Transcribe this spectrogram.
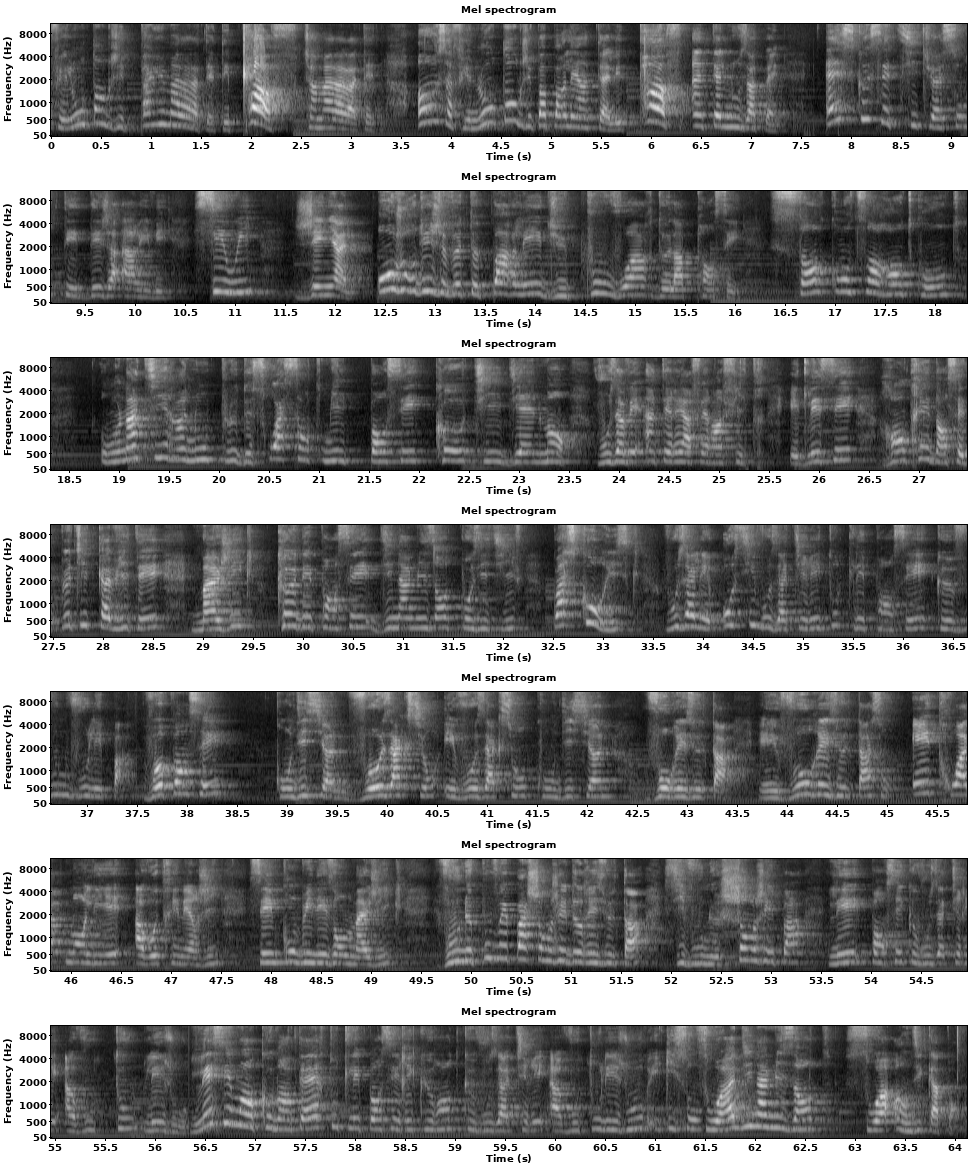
fait longtemps que j'ai pas eu mal à la tête. Et pof, tu as mal à la tête. Oh, ça fait longtemps que j'ai pas parlé à un tel. Et pof, un tel nous appelle. Est-ce que cette situation t'est déjà arrivée? Si oui, génial. Aujourd'hui, je veux te parler du pouvoir de la pensée. Sans qu'on s'en rende compte, on attire à nous plus de 60 000 pensées quotidiennement. Vous avez intérêt à faire un filtre et de laisser rentrer dans cette petite cavité magique que des pensées dynamisantes positives parce qu'au risque, vous allez aussi vous attirer toutes les pensées que vous ne voulez pas. Vos pensées conditionnent vos actions et vos actions conditionnent vos résultats. Et vos résultats sont étroitement liés à votre énergie c'est une combinaison magique. Vous ne pouvez pas changer de résultat si vous ne changez pas les pensées que vous attirez à vous tous les jours. Laissez-moi en commentaire toutes les pensées récurrentes que vous attirez à vous tous les jours et qui sont soit dynamisantes, soit handicapantes.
